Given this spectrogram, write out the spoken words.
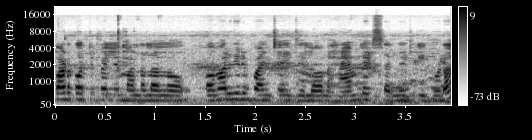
పాడకొత్తపల్లి మండలంలో కొమరగిరి పంచాయతీలో ఉన్న హ్యామ్లెట్స్ అన్నిటికీ కూడా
